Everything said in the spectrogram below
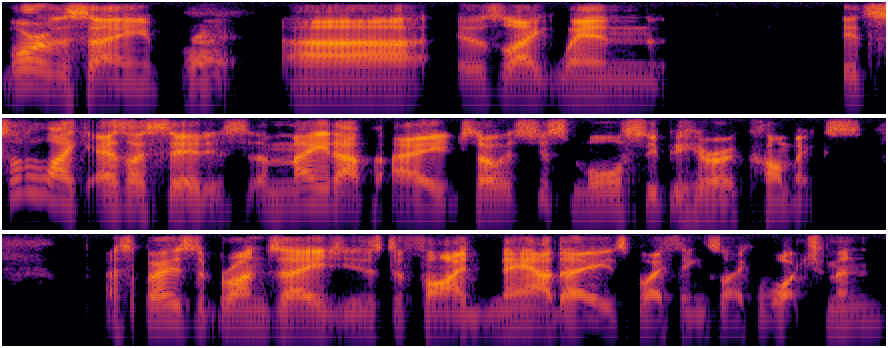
more of the same. Right. Uh, it was like when it's sort of like, as I said, it's a made-up age, so it's just more superhero comics. I suppose the Bronze Age is defined nowadays by things like Watchmen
